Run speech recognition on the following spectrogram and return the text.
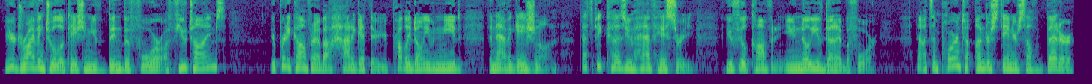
If you're driving to a location you've been before a few times, you're pretty confident about how to get there. You probably don't even need the navigation on. That's because you have history. You feel confident. You know you've done it before. Now, it's important to understand yourself better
